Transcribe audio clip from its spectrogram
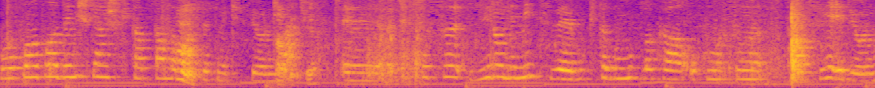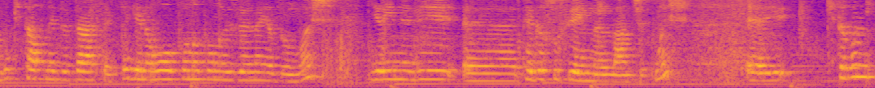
Ho'oponopono demişken şu kitaptan da Hı. bahsetmek istiyorum Tabii ben. ki. Ee, açıkçası Zero Limit ve bu kitabı mutlaka okumasını tavsiye ediyorum. Bu kitap nedir dersek de gene Ho'oponopono üzerine yazılmış. Yayın evi e, Pegasus yayınlarından çıkmış. E, kitabın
